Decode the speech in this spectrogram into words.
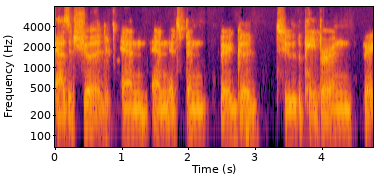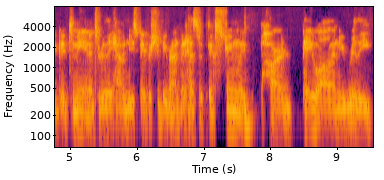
as it should and and it's been very good to the paper and very good to me. And it's really how a newspaper should be run. But it has extremely hard paywall, and you really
